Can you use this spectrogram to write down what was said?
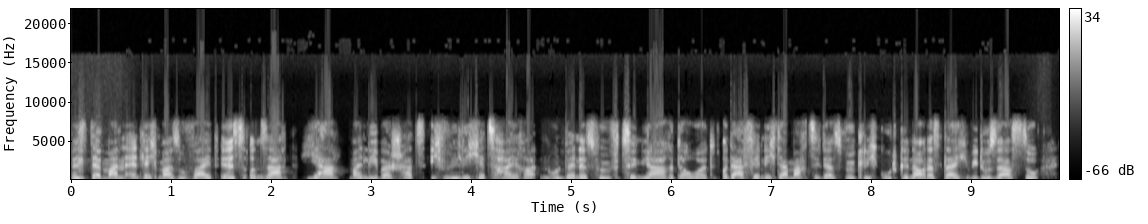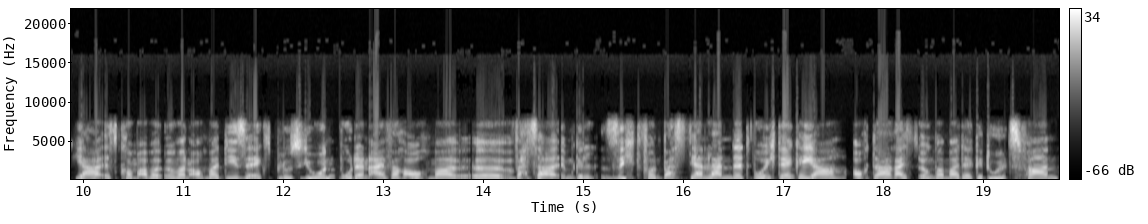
bis der Mann endlich mal so weit ist und sagt, ja, mein lieber Schatz, ich will dich jetzt heiraten. Und wenn es 15 Jahre dauert. Und da finde ich, da macht sie das wirklich gut. Genau das gleiche, wie du sagst, so, ja, es kommen aber irgendwann auch mal diese Explosion, wo dann einfach auch mal äh, Wasser im Gesicht von Bastian landet, wo ich denke, ja, auch da reißt irgendwann mal der Geduldsfaden.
